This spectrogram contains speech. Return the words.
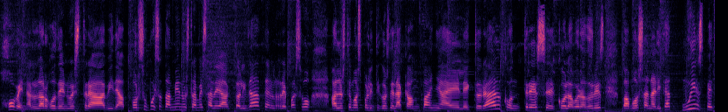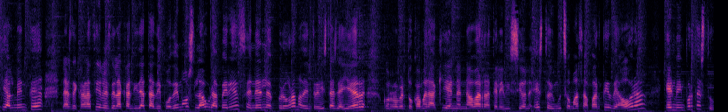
joven a lo largo de nuestra vida. Por supuesto también nuestra mesa de actualidad, el repaso a los temas políticos de la campaña electoral. Con tres eh, colaboradores vamos a analizar muy especialmente las declaraciones de la candidata de Podemos, Laura Pérez, en el programa de entrevistas de ayer con Roberto Cámara aquí en Navarra Televisión. Esto y mucho más aparte partir de ahora en Me Importas Tú.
